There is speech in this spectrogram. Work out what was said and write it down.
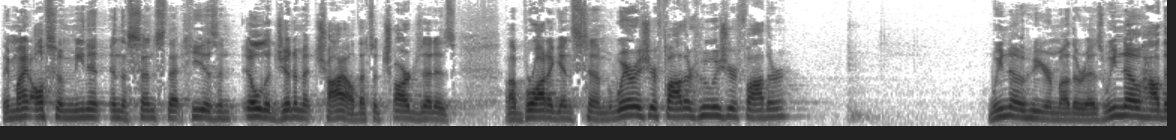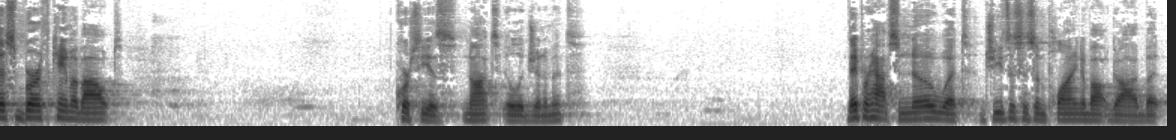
They might also mean it in the sense that he is an illegitimate child. That's a charge that is uh, brought against him. Where is your father? Who is your father? We know who your mother is. We know how this birth came about. Of course, he is not illegitimate. They perhaps know what Jesus is implying about God, but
